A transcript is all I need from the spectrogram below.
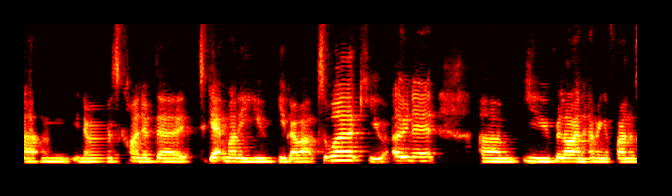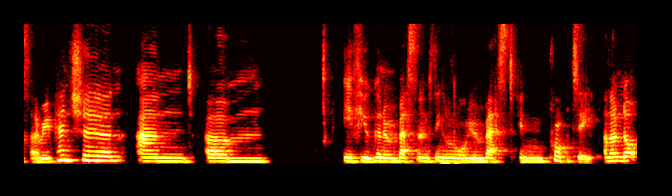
um, you know it was kind of the to get money you you go out to work you own it um, you rely on having a final salary pension and um, if you're going to invest in anything at all you invest in property and i'm not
